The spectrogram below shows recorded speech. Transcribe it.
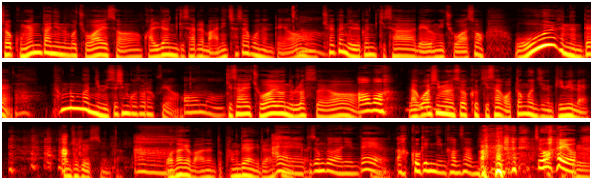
저 공연 다니는 거 좋아해서 관련 기사를 많이 찾아보는데요. 어. 최근 읽은 기사 내용이 좋아서 올 했는데 어. 평론가님이 쓰신 거더라고요. 어머. 기사에 좋아요 눌렀어요. 어머. 라고 하시면서 그 기사가 어떤 건지는 비밀에 감춰져 있습니다. 아. 워낙에 많은 또 방대한 일을 하시니까. 아니, 그 정도는 아닌데, 네. 아, 고객님 감사합니다. 좋아요. 그래요.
